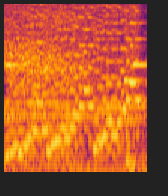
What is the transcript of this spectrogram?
Yeah.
